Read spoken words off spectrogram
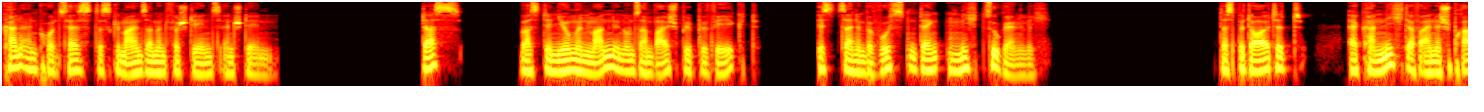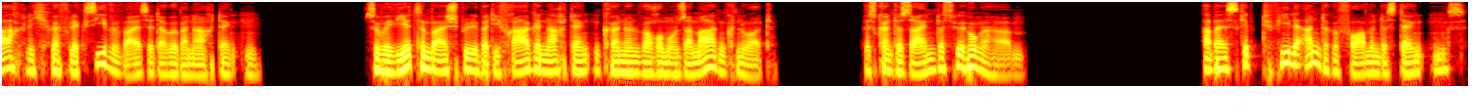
kann ein Prozess des gemeinsamen Verstehens entstehen. Das, was den jungen Mann in unserem Beispiel bewegt, ist seinem bewussten Denken nicht zugänglich. Das bedeutet, er kann nicht auf eine sprachlich reflexive Weise darüber nachdenken, so wie wir zum Beispiel über die Frage nachdenken können, warum unser Magen knurrt. Es könnte sein, dass wir Hunger haben. Aber es gibt viele andere Formen des Denkens,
